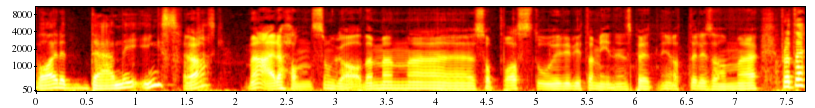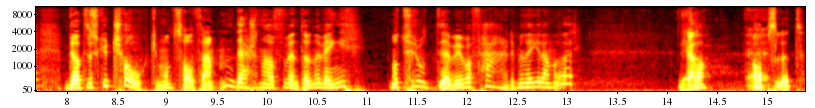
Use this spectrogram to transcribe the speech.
var Danny Ings, Ja. Men er det han som ga dem en uh, såpass stor vitamininnsprøytning at det liksom uh, For at det, det at de skulle choke mot Southampton, det er sånn jeg hadde forventa under Wenger. Nå trodde jeg vi var ferdig med de greiene der. Ja, Ja. absolutt.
